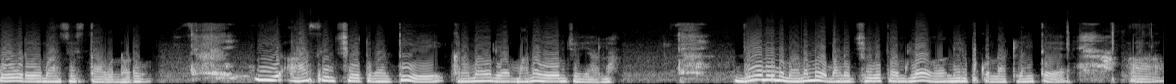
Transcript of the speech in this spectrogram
దేవుడు ఏం ఆశిస్తా ఉన్నాడు? ఈ ఆశించేటువంటి క్రమంలో మనం ఏం చేయాలా? దీనిని మనము మన జీవితంలో నిలుపుకున్నట్లయితే ఆ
